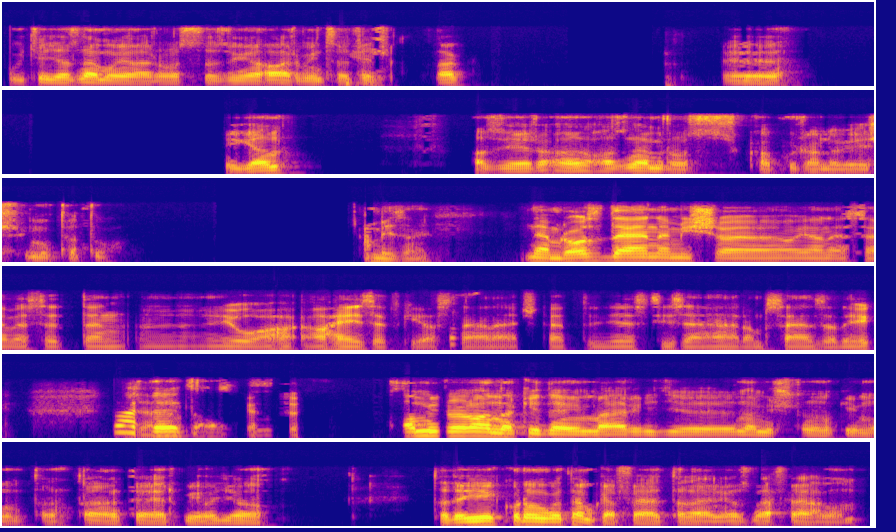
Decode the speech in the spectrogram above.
Úgyhogy az nem olyan rossz, az olyan 35-ös igen, azért az nem rossz kapura lövési mutató. Bizony nem rossz, de nem is olyan eszeveszetten jó a, a helyzet kihasználás. Tehát ugye ez 13 százalék. Hát, amiről annak idején már így nem is tudom ki mondta, talán tervi, hogy a, tehát a jégkorongot nem kell feltalálni, az már fel van.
